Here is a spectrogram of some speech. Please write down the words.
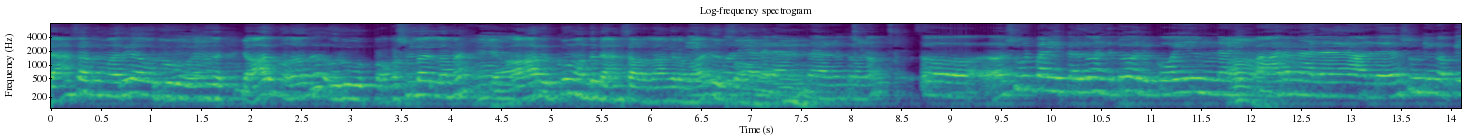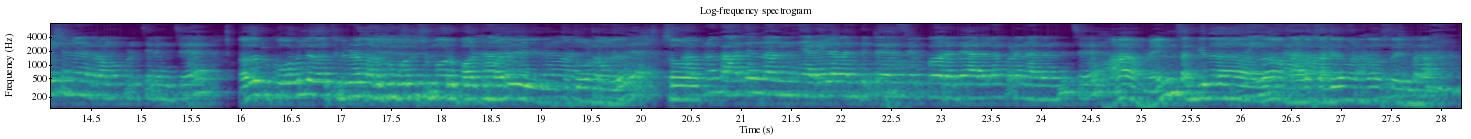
டான்ஸ் ஆடுற மாதிரி ஒரு என்னது யாருக்கும் அதாவது ஒரு ப்ரொஃபஷனலா இல்லாம யாருக்கும் வந்து டான்ஸ் ஆடலாங்கிற மாதிரி ஒரு சாங் ஷூட் பண்ணியிருக்கிறது வந்துட்டு ஒரு கோயில் முன்னாடி. பாறை மேல அந்த ஷூட்டிங் லொகேஷன் எனக்கு ரொம்ப பிடிச்சிருந்துச்சு. அது ஒரு கோவில்ல ஏதாவது திருவிழா நடக்கும்போது சும்மா ஒரு பாட்டு மாதிரி தோணுது. சோ அப்புறம் காஜல் மேம் இடையில வந்துட்டு ஸ்டெப் போறது அதெல்லாம் கூட நல்லா இருந்துச்சு ஆனா மெயின் சங்கீதா தான். மேடம் சங்கீதா மேடம் தான் செய்யணும்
